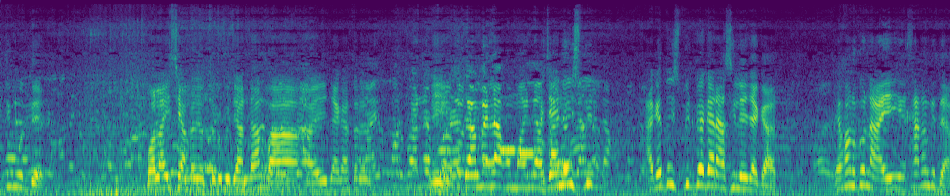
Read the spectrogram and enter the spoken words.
ইতিমধ্যে পলাইছে আমরা যতটুকু জানতাম বা এই আচ্ছা এনে স্পিড আগে তো স্পিড ব্রেকার আছিল এই জায়গার। এখন কোন নাই এখানো কিতা?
